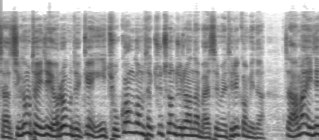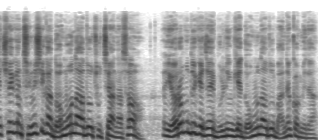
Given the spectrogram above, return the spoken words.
자, 지금부터 이제 여러분들께 이 조건 검색 추천주를 하나 말씀을 드릴 겁니다. 자, 아마 이제 최근 증시가 너무나도 좋지 않아서 여러분들 계좌에 물린 게 너무나도 많을 겁니다.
